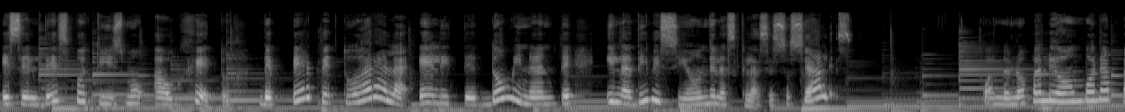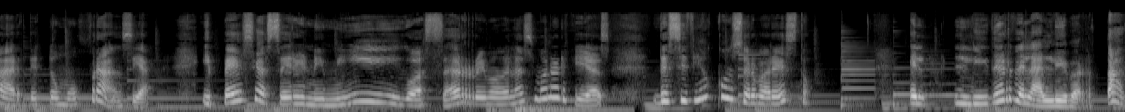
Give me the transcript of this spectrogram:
es el despotismo a objeto de perpetuar a la élite dominante y la división de las clases sociales. Cuando Napoleón Bonaparte tomó Francia, y pese a ser enemigo acérrimo de las monarquías, decidió conservar esto. El líder de la libertad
